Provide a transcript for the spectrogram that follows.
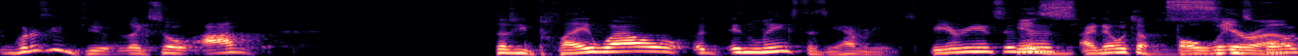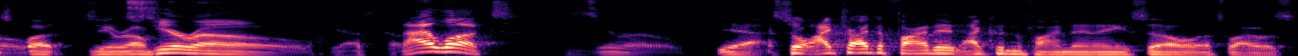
What does he do? Like, so I does he play well in links? Does he have any experience in Is this? I know it's a full zero. course, but zero. Zero. Yeah, I looked. Zero. Yeah. So I tried to find it. I couldn't find any. So that's why I was.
